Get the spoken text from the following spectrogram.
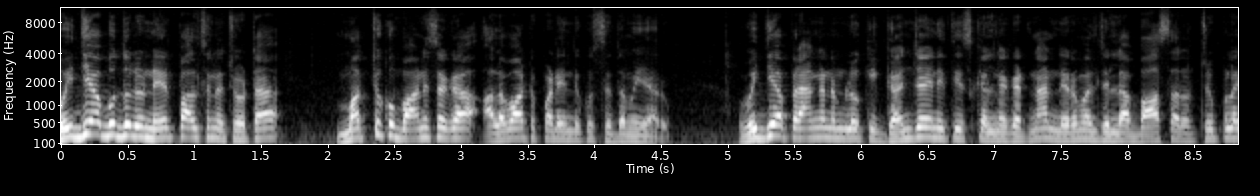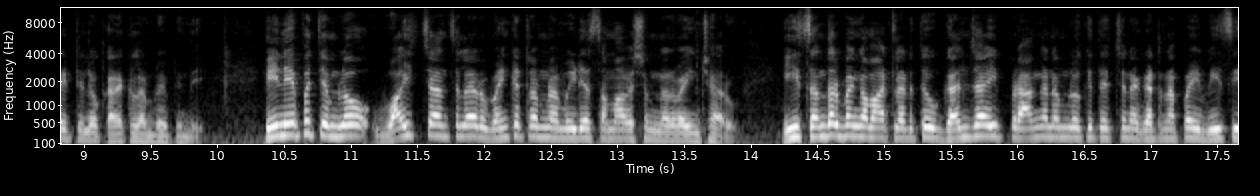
విద్యాబుద్ధులు నేర్పాల్సిన చోట మత్తుకు బానిసగా అలవాటు పడేందుకు సిద్ధమయ్యారు. విద్యా ప్రాంగణంలోకి గంజాయిని తీసుకెళ్ళిన ఘటన నిర్మల్ జిల్లా బాసర ట్రిపుల్ ఐటీలో కలకలం రేపింది. ఈ నేపథ్యంలో వైస్ ఛాన్సలర్ వెంకటరమణ మీడియా సమావేశం నిర్వహించారు. ఈ సందర్భంగా మాట్లాడుతూ గంజాయి ప్రాంగణంలోకి తెచ్చిన ఘటనపై వీసీ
